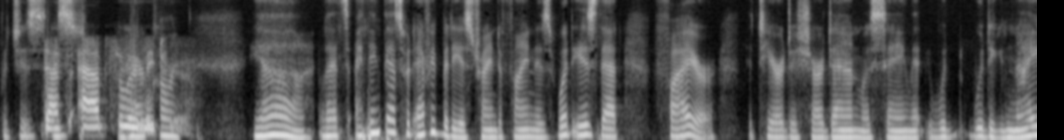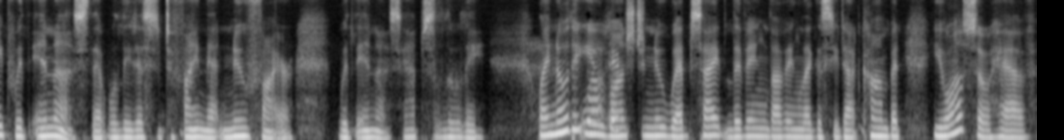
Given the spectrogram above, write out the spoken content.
which is that's is absolutely true. Yeah, that's. I think that's what everybody is trying to find is what is that fire that Teilhard de Chardin was saying that would would ignite within us, that will lead us to find that new fire within us. Absolutely. Well, I know that you well, launched a new website, livinglovinglegacy.com, but you also have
